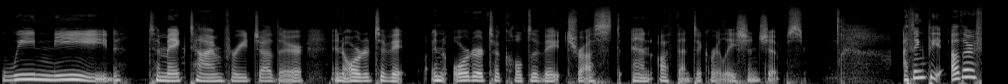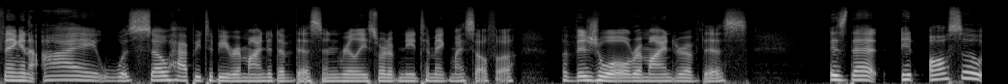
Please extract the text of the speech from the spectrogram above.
we need to make time for each other in order to in order to cultivate trust and authentic relationships. I think the other thing, and I was so happy to be reminded of this and really sort of need to make myself a, a visual reminder of this, is that it also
